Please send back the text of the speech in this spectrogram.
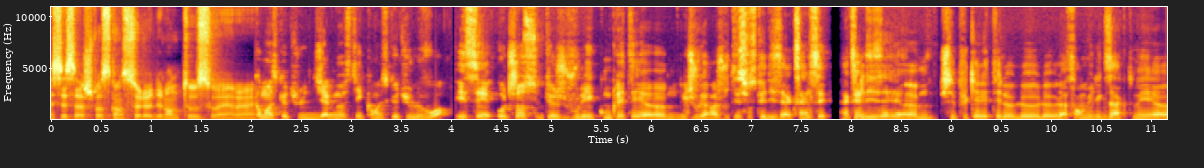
C'est ça, je pense qu'on se le demande tous. Ouais, ouais. Comment est-ce que tu le diagnostiques? Comment est-ce que tu le vois? Et c'est autre chose que je voulais compléter, euh, que je voulais rajouter sur ce que disait Axel. C'est Axel disait, euh, je sais plus quelle était le, le, la formule exacte, mais euh,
